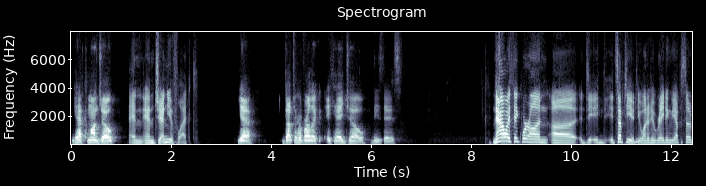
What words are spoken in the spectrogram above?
Yeah, come on, Joe. and and genuflect. Yeah, Dr. Havarlik, aka Joe, these days. Now So- I think we're on. Uh, d- it's up to you. Do you want to do rating the episode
